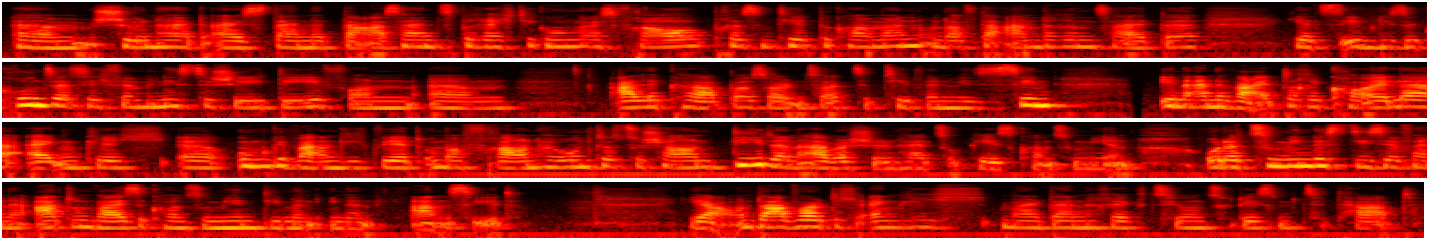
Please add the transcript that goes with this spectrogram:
ähm, Schönheit als deine Daseinsberechtigung als Frau präsentiert bekommen und auf der anderen Seite jetzt eben diese grundsätzlich feministische Idee von ähm, alle Körper sollten so akzeptiert werden, wie sie sind, in eine weitere Keule eigentlich äh, umgewandelt wird, um auf Frauen herunterzuschauen, die dann aber Schönheits-OPs konsumieren oder zumindest diese auf eine Art und Weise konsumieren, die man ihnen ansieht. Ja, und da wollte ich eigentlich mal deine Reaktion zu diesem Zitat.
